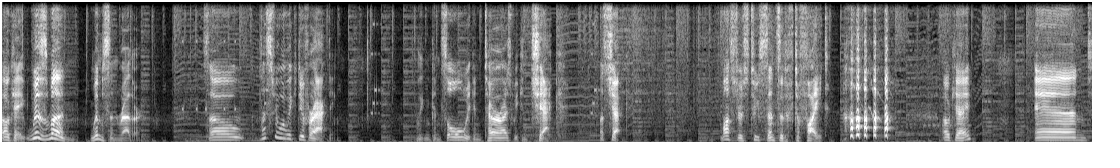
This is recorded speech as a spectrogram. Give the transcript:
Okay, Wisman! Whimsun, rather. So, let's see what we can do for acting. We can console, we can terrorize, we can check. Let's check. Monster is too sensitive to fight. okay. And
